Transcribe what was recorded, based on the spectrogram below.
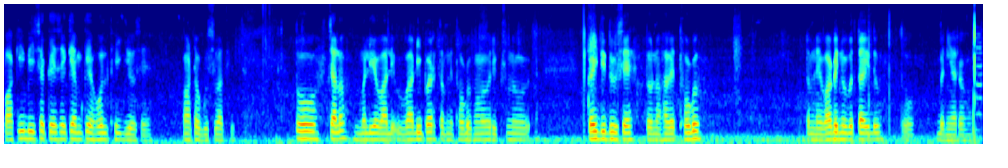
પાકી બી શકે છે, કેમ કે હોલ થઈ ગયો છે, કાંટો ઘૂસવાથી. તો ચાલો, મળીએ વાલી, વાડી પર. તમને થોડું ઘણું રિક્સનું કહી દીધું છે તો હવે થોડું તમને વાડીનું બતાવી દઉં તો બન્યા રહો.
